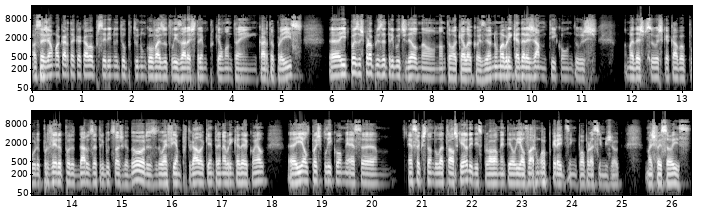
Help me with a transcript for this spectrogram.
Ou seja, é uma carta que acaba por ser inútil porque tu nunca o vais utilizar a extremo porque ele não tem carta para isso. Eh, e depois os próprios atributos dele não, não estão aquela coisa. Eu numa brincadeira já meti com um dos, uma das pessoas que acaba por, por ver, por dar os atributos aos jogadores do FM Portugal, que entrei na brincadeira com ele, eh, e ele depois explicou-me essa, essa questão do lateral esquerdo e disse que provavelmente ele ia levar um upgradezinho para o próximo jogo. Mas foi só isso.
